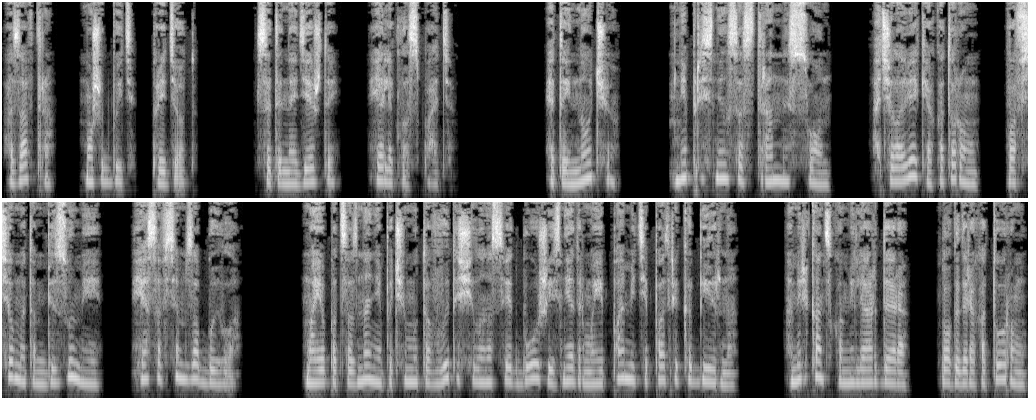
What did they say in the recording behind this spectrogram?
а завтра, может быть, придет. С этой надеждой я легла спать. Этой ночью мне приснился странный сон о человеке, о котором во всем этом безумии я совсем забыла. Мое подсознание почему-то вытащило на свет Божий из недр моей памяти Патрика Бирна, американского миллиардера, благодаря которому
